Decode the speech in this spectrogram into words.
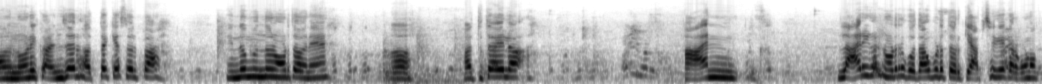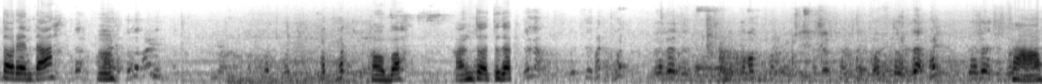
ಅವ್ನು ನೋಡಿ ಕಂಜನ್ ಹತ್ತಕ್ಕೆ ಸ್ವಲ್ಪ ಹಿಂದೆ ಮುಂದೆ ನೋಡ್ತಾವನೆ. ಹಾಂ ಹತ್ತುತ್ತಾ ಇಲ್ಲ. ಆನ್ ಲಾರಿಗಳು ನೋಡಿದ್ರೆ ಗೊತ್ತಾಗ್ಬಿಡುತ್ತೆ ಅವ್ರು ಕ್ಯಾಪ್ಚರ್ಗೆ ಕರ್ಕೊಂಡು ಹೋಗ್ತಾವ್ರೆ ಅಂತ. ಹ್ಞೂ ಬಾ ಅಂತೂ ಹತ್ತದ. ಹಾಂ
